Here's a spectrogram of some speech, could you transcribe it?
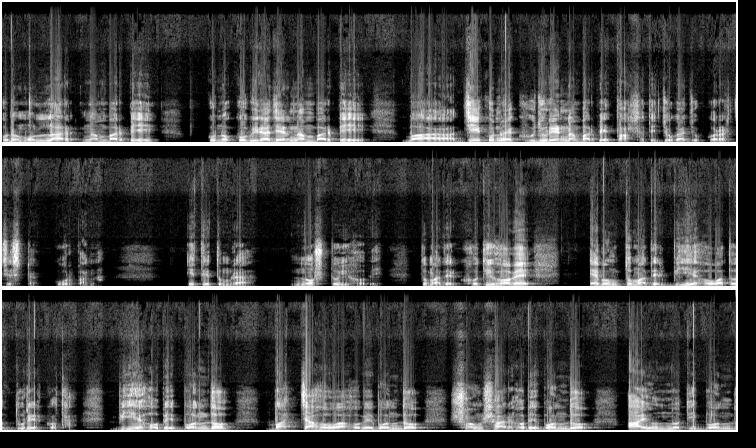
কোনো মোল্লার নাম্বার পেয়ে কোনো কবিরাজের নাম্বার পেয়ে বা যে কোনো এক হুজুরের নাম্বার পেয়ে তার সাথে যোগাযোগ করার চেষ্টা করবা না। এতে তোমরা নষ্টই হবে, তোমাদের ক্ষতি হবে এবং তোমাদের বিয়ে হওয়া তো দূরের কথা। বিয়ে হবে বন্ধ, বাচ্চা হওয়া হবে বন্ধ, সংসার হবে বন্ধ, আয় উন্নতি বন্ধ,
